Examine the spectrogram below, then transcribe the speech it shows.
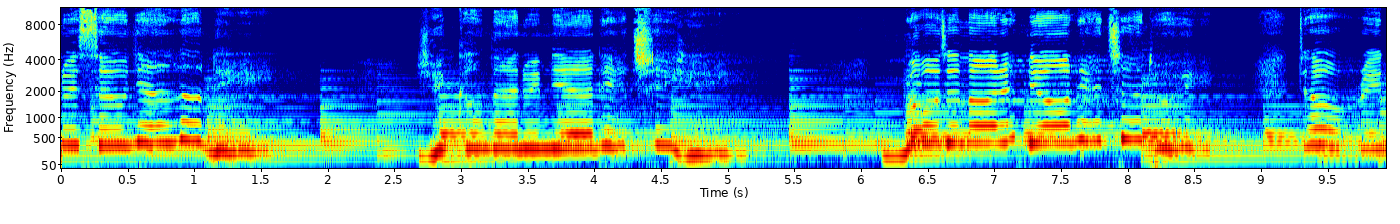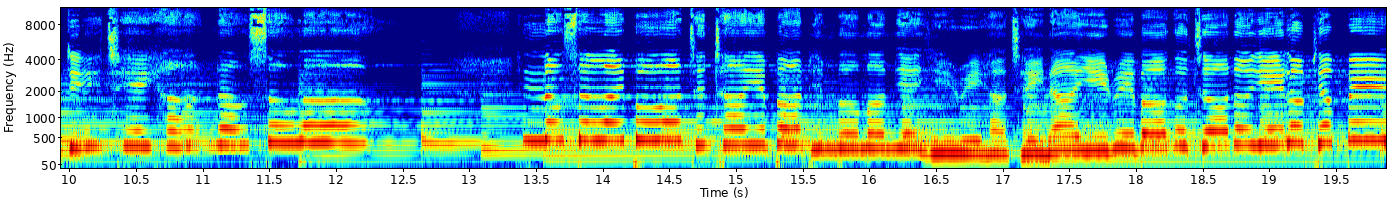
တွေဆူညံလို့နေရင်ခေါင်းတန်တွေမြဲနေချင်ရင်ငိုချင်မာတဲ့မျောနေချင်တွေတို့ရဒီချေဟာနောက်ဆုံးလားနောက်ဆက်လိုက်ပေါ်တင်ထားရဲ့ပါပြင်ပေါ်မှာမျက်ရည်တွေဟာချိန်နာရည်တွေပေါ်ကိုကြော်လို့ရေလို့ဖြတ်ပြီး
